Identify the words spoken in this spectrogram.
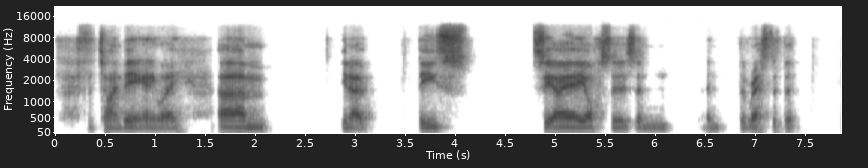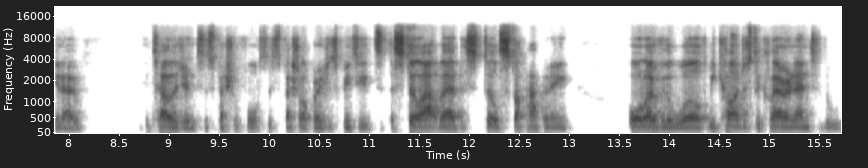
for the time being, anyway, um, you know, these CIA officers and and the rest of the you know intelligence and special forces, special operations community are still out there. There's still stuff happening all over the world. We can't just declare an end to the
